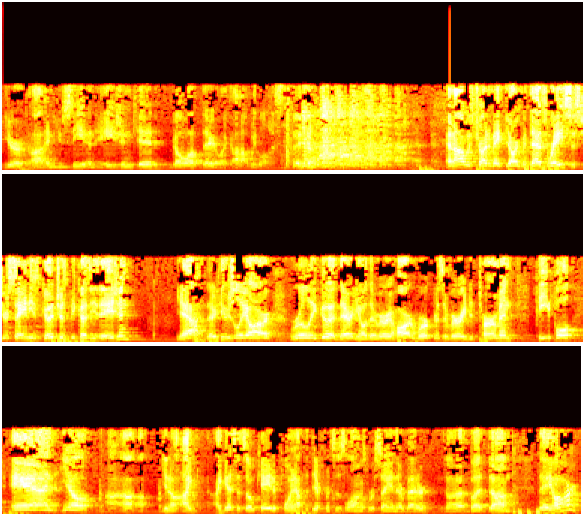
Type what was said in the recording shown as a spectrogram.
you're uh, and you see an Asian kid go up there, you're like, ah, oh, we lost. and I always try to make the argument that's racist. You're saying he's good just because he's Asian? Yeah, they usually are really good. They're you know they're very hard workers. They're very determined people, and you know uh, you know I I guess it's okay to point out the difference as long as we're saying they're better. Uh, but um, they are.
